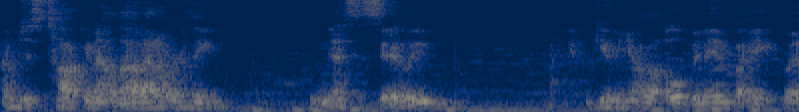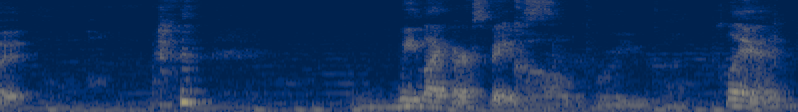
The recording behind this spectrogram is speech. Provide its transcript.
I'm just talking out loud. I don't really necessarily giving y'all an open invite, but we like our space. Call before you come. Plan.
